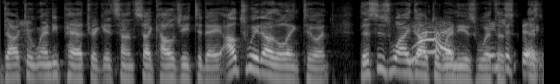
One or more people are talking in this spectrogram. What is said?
Dr. Wendy Patrick. It's on Psychology Today. I'll tweet out a link to it. This is why Dr. Wendy is with us as,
